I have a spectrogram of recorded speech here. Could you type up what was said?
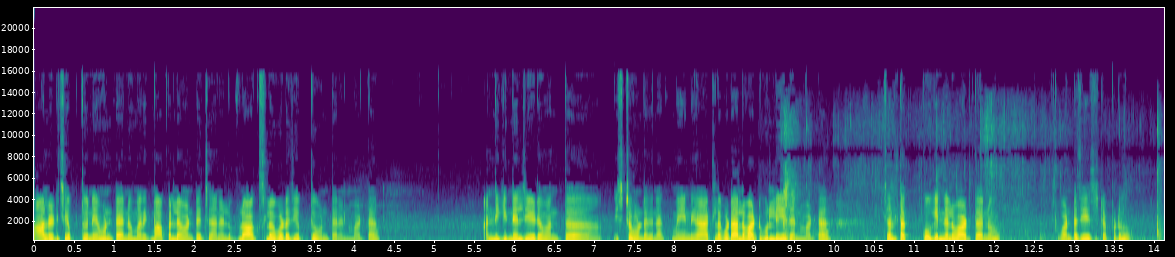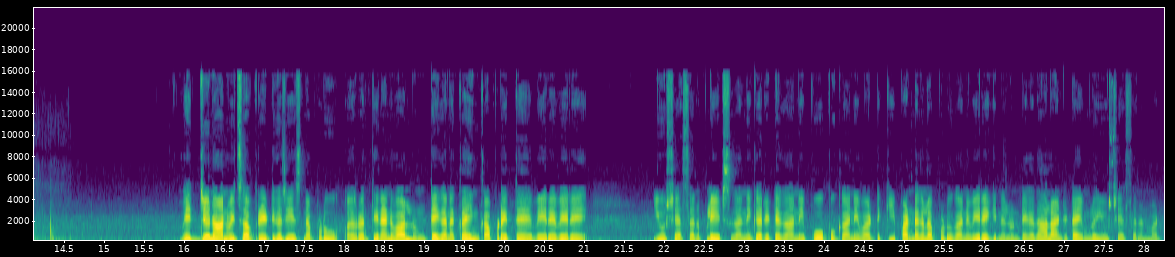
ఆల్రెడీ చెప్తూనే ఉంటాను. మనకి మా పల్లె వంట ఛానల్ బ్లాగ్స్లో కూడా చెప్తూ ఉంటానన్నమాట. అన్ని గిన్నెలు చేయడం అంత ఇష్టం ఉండదు నాకు మెయిన్గా. అట్లా కూడా అలవాటు కూడా లేదనమాట. చాలా తక్కువ గిన్నెలు వాడతాను వంట చేసేటప్పుడు. వెజ్ నాన్ వెజ్ సపరేట్గా చేసినప్పుడు ఎవరైనా తినని వాళ్ళు ఉంటే కనుక ఇంకా అప్పుడైతే వేరే వేరే యూజ్ చేస్తాను. ప్లేట్స్ కానీ గరిటె కానీ పోపు కానీ వాటికి పండగలప్పుడు కానీ వేరే గిన్నెలు ఉంటాయి కదా అలాంటి టైంలో యూజ్ చేస్తానమాట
